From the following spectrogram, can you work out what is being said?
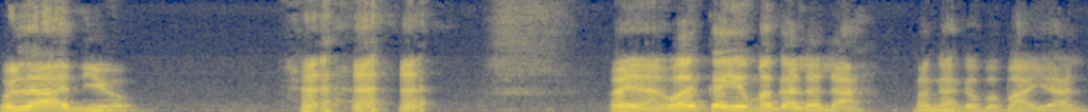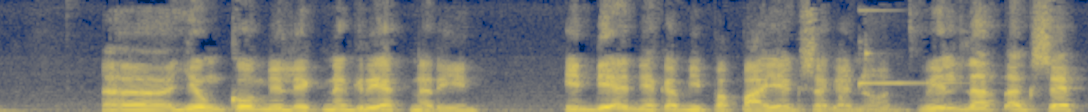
Hulaan nyo. Ayan, huwag kayong mag-alala, mga kababayan. Uh, yung Comelec nag-react na rin. Hindi niya kami papayag sa ganon. Will not accept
